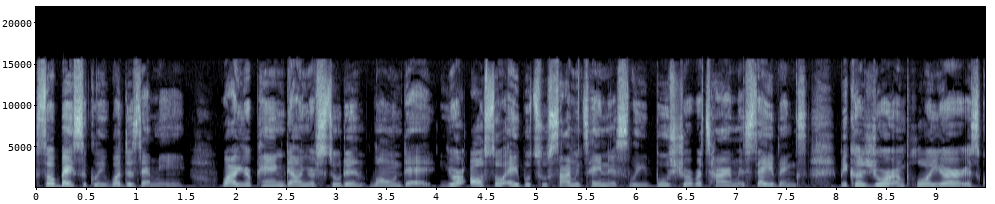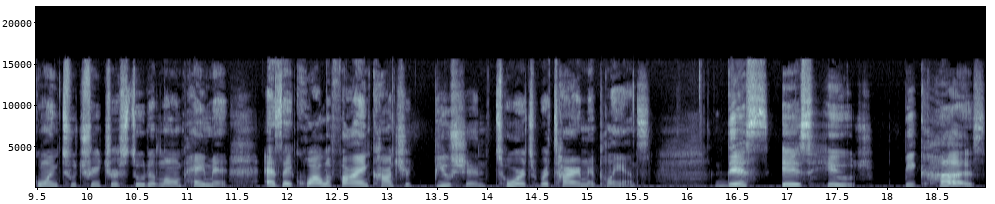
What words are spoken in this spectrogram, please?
So basically, what does that mean? While you're paying down your student loan debt, you're also able to simultaneously boost your retirement savings because your employer is going to treat your student loan payment as a qualifying contribution towards retirement plans. This is huge because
